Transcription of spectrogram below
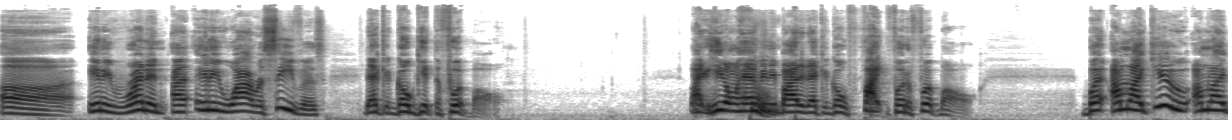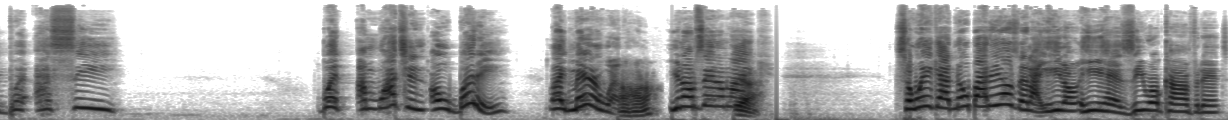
uh any running uh, any wide receivers that could go get the football. Like he don't have Hmm. anybody that could go fight for the football. But I'm like you, I'm like, but I see but I'm watching old buddy like Merriweather. Uh-huh. You know what I'm saying? I'm like, Yeah. so we ain't got nobody else that like he don't he has zero confidence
